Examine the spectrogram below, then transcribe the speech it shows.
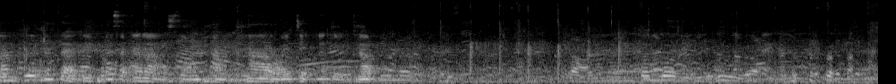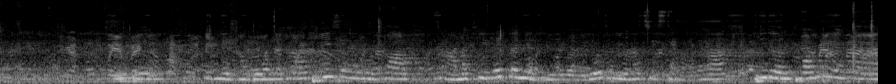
ตั้งขึ้นตั้งแต่ปีพุทธศักราช 2507 นั่นเองครับอี กหนึ่งขบวนนะคะที่แสดงถึงความสามัคคีได้เป็นอย่างดีเลยด้วยจำนวนนักศึกษานะคะที่เดินพร้อมเพรียงกัน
